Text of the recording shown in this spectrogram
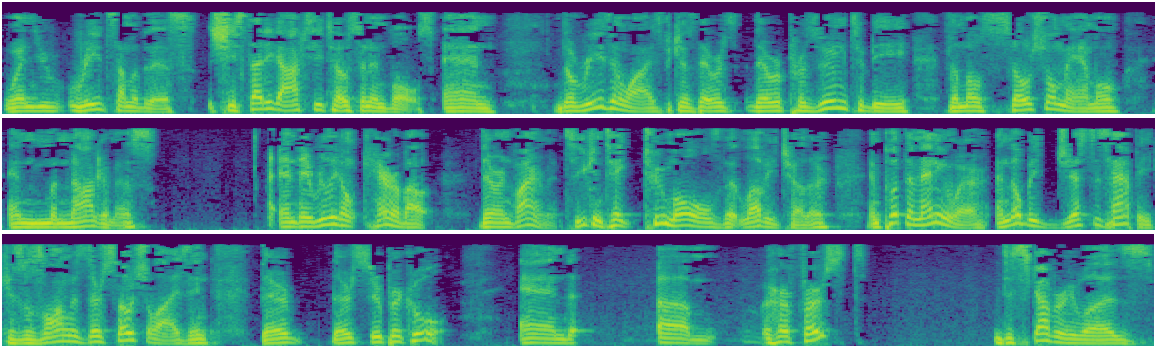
when you read some of this, she studied oxytocin in voles, and the reason why is because they were they were presumed to be the most social mammal and monogamous, and they really don't care about their environment. So you can take two moles that love each other and put them anywhere, and they'll be just as happy because as long as they're socializing, they're they're super cool. And um, her first discovery was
